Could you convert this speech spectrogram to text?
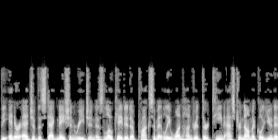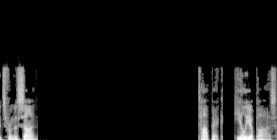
The inner edge of the stagnation region is located approximately 113 astronomical units from the Sun. Heliopause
